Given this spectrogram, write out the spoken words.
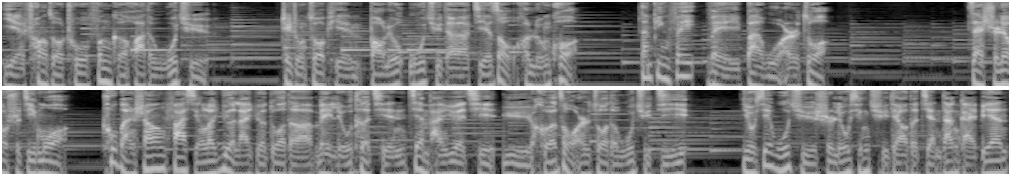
也创作出风格化的舞曲，这种作品保留舞曲的节奏和轮廓，但并非为伴舞而作。在16世纪末，出版商发行了越来越多的为刘特琴键盘乐器与合奏而作的舞曲集，有些舞曲是流行曲调的简单改编，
